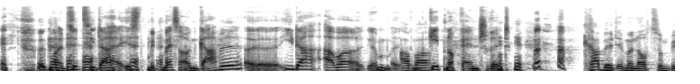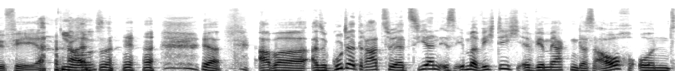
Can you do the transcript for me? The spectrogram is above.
Irgendwann sitzt sie da, isst mit Messer und Gabel, äh, Ida, aber, ähm, Aber- geht noch keinen Schritt. krabbelt immer noch zum Buffet, ja. Ja. Also, ja. ja. Aber also guter Draht zu Erziehern ist immer wichtig. Wir merken das auch und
